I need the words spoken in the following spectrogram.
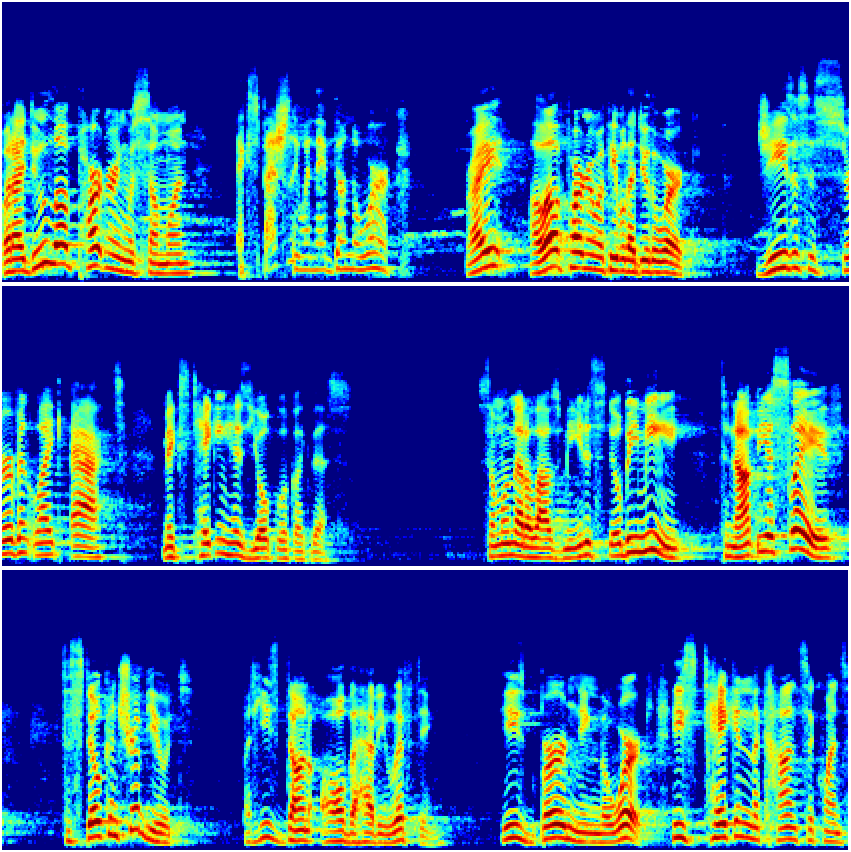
But I do love partnering with someone, especially when they've done the work right? I love partnering with people that do the work. Jesus' servant like act makes taking his yoke look like this someone that allows me to still be me, to not be a slave, to still contribute, but he's done all the heavy lifting. He's burdening the work. He's taken the consequence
